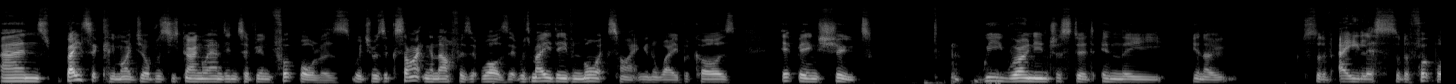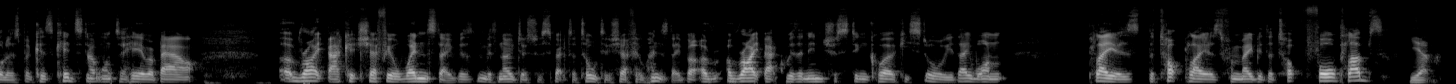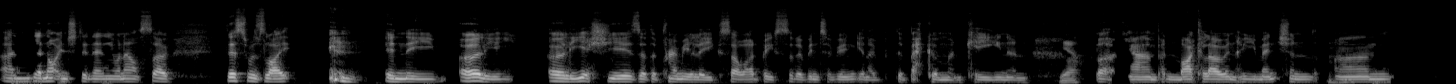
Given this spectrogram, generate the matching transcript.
And basically, my job was just going around interviewing footballers, which was exciting enough as it was. It was made even more exciting in a way because it being shoot, we were only interested in the you know sort of A list sort of footballers because kids don't want to hear about a right back at Sheffield Wednesday, with, with no disrespect at all to Sheffield Wednesday, but a, a right back with an interesting, quirky story. They want players, the top players from maybe the top four clubs. Yeah. And they're not interested in anyone else. So this was like in the early early-ish years of the Premier League. So I'd be sort of interviewing, you know, the Beckham and Keane and yeah, Bergkamp and Michael Owen, who you mentioned. Mm-hmm. Um,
